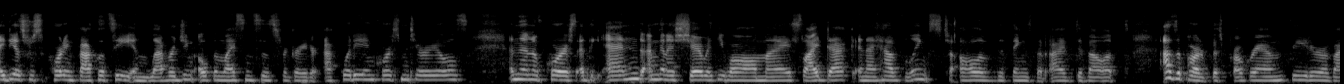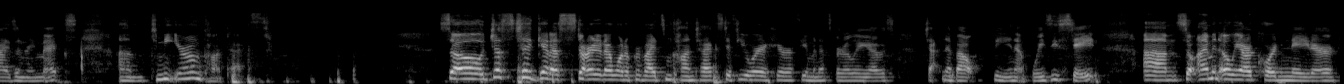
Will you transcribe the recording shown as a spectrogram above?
ideas for supporting faculty and leveraging open licenses for greater equity in course materials. And then of course, at the end, I'm gonna share with you all my slide deck and I have links to all of the things that I've developed as a part of this program for you to revise and remix um, to meet your own context. So just to get us started, I want to provide some context. If you were here a few minutes early, I was chatting about being at Boise State. Um, so I'm an OER coordinator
